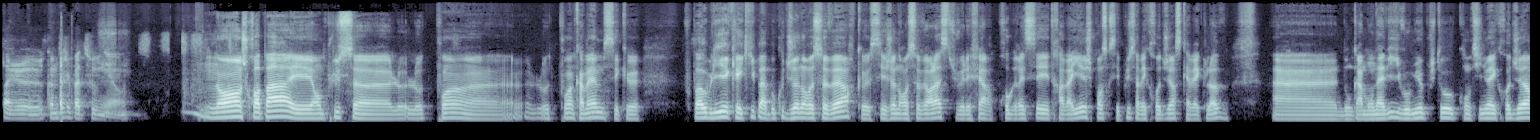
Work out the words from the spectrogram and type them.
Pas Comme ça, j'ai pas de souvenir. Non, je crois pas. Et en plus, euh, l'autre point, euh, l'autre point quand même, c'est que faut pas oublier que l'équipe a beaucoup de jeunes receveurs, que ces jeunes receveurs-là, si tu veux les faire progresser et travailler, je pense que c'est plus avec Rodgers qu'avec Love. Euh, donc, à mon avis, il vaut mieux plutôt continuer avec Rodgers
